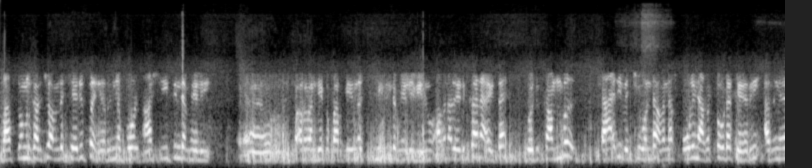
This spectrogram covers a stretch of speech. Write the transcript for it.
ക്ലാസ് റൂമിൽ കളിച്ചു. അവന്റെ ചെരുപ്പ് എറിഞ്ഞപ്പോൾ ആ ഷീറ്റിന്റെ മേളി വണ്ടിയൊക്കെ പാർക്ക് ചെയ്യുന്ന ഷീറ്റിന്റെ മേളിൽ വീണു. അവൻ അത് എടുക്കാനായിട്ട് ഒരു കമ്പ് താരി വെച്ചുകൊണ്ട് അവൻ ആ സ്കൂളിനകത്തൂടെ കയറി അതിന്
